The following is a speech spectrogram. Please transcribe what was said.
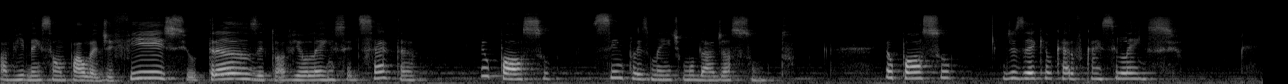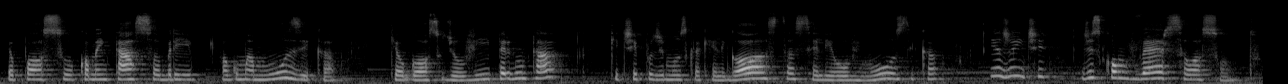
a vida em São Paulo é difícil, o trânsito, a violência, etc. Eu posso simplesmente mudar de assunto. Eu posso dizer que eu quero ficar em silêncio. Eu posso comentar sobre alguma música que eu gosto de ouvir e perguntar que tipo de música que ele gosta, se ele ouve música, e a gente desconversa o assunto.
